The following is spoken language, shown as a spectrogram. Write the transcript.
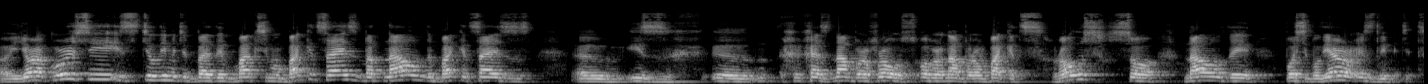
Uh, your accuracy is still limited by the maximum bucket size, but now the bucket size uh, is uh, has number of rows over number of buckets rows, so now the possible error is limited.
